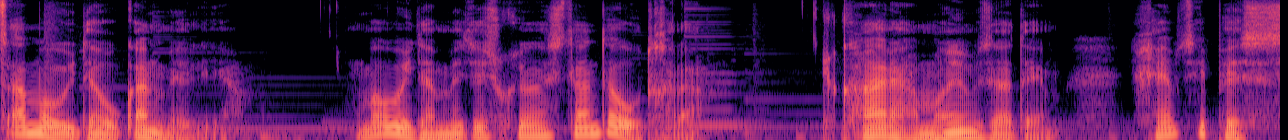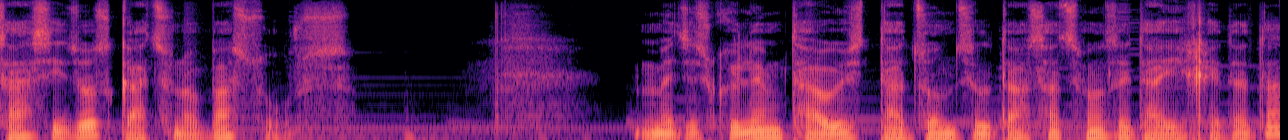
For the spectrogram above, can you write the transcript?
წამოვიდა უკან მელია. მოვიდა მეწისქვილესთან და უთხრა: "ქარა მოემზადე, ხელმწიფეს სასიძოს გაცნობა სურს." მეწისქვილემ თავის დაძონძილ ტასაცმელზე დაიხედა და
